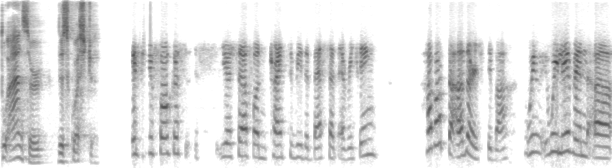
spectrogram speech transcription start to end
to answer this question. If you focus yourself on trying to be the best at everything, how about the others, diba? We we live in a,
